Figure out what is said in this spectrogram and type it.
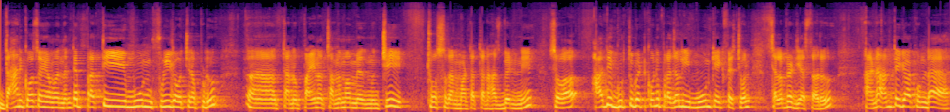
దానికోసం ఏమైందంటే ప్రతి మూన్ ఫుల్గా వచ్చినప్పుడు తను పైన చందమా మీద నుంచి చూస్తుంది అనమాట తన హస్బెండ్ని. సో అది గుర్తుపెట్టుకొని ప్రజలు ఈ మూన్ కేక్ ఫెస్టివల్ సెలబ్రేట్ చేస్తారు. అండ్ అంతేకాకుండా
